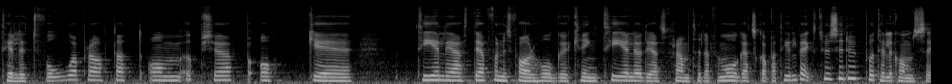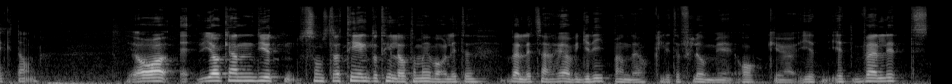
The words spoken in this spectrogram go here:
Tele2 har pratat om uppköp och eh, Telia, det har funnits farhågor kring Telia och deras framtida förmåga att skapa tillväxt. Hur ser du på telekomsektorn? Ja, jag kan ju som strateg då tillåta mig vara lite väldigt så här övergripande och lite flummig. Och eh, i ett, i ett väldigt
